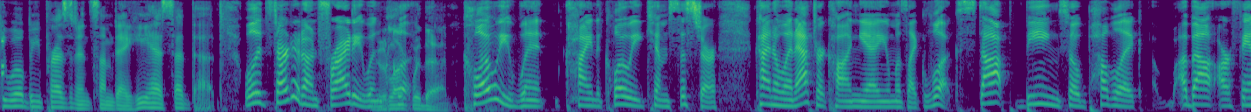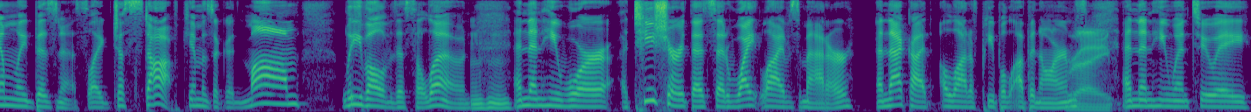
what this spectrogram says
he will be president someday. He has said that. Well, it started on Friday when Good Chlo- luck with that. Khloé went kind of Khloé Kim's sister kind of went after Kanye and was like, "Look, stop being so public about our family business. Like just stop. Kim is a good mom. Leave all of this alone." Mm-hmm. And then he wore a t-shirt that said "White Lives Matter." And that got a lot of people up in arms. Right. And then he went to a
